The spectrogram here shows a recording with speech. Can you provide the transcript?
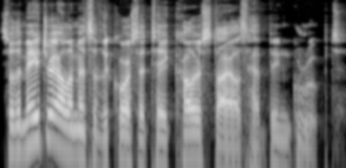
So the major elements of the course that take color styles have been grouped.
